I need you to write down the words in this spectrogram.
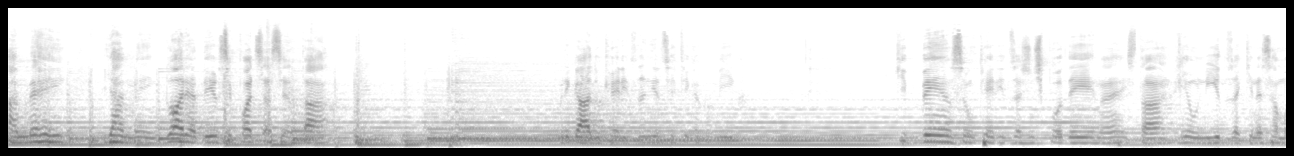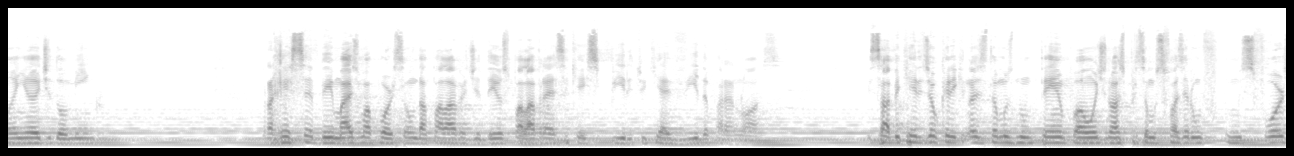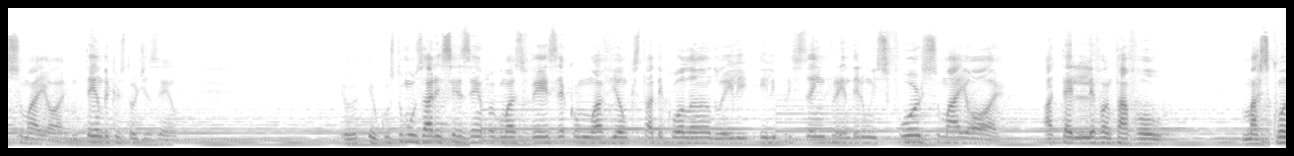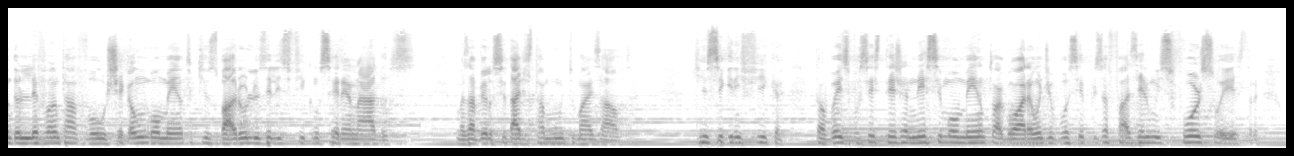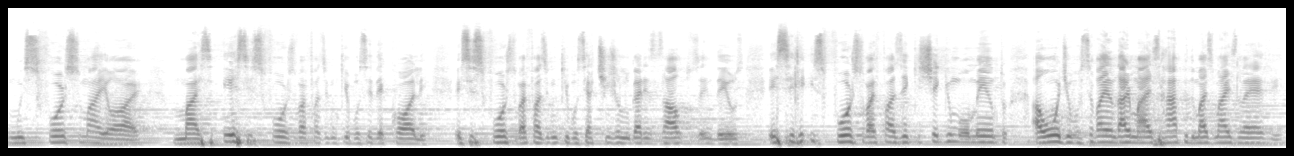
Amém e amém. Glória a Deus. Você pode se assentar. Obrigado, querido Danilo. Você fica comigo. Que bênção, queridos, a gente poder né, estar reunidos aqui nessa manhã de domingo para receber mais uma porção da palavra de Deus, palavra essa que é espírito e que é vida para nós. E sabe, queridos, eu creio que nós estamos num tempo onde nós precisamos fazer um, um esforço maior. Entenda o que eu estou dizendo. Eu, eu, costumo usar esse exemplo algumas vezes, é como um avião que está decolando, ele, ele precisa empreender um esforço maior até ele levantar voo. Mas quando ele levanta voo, chega um momento que os barulhos eles ficam serenados, mas a velocidade está muito mais alta. O que isso significa? Talvez você esteja nesse momento agora, onde você precisa fazer um esforço extra, um esforço maior, mas esse esforço vai fazer com que você decole, esse esforço vai fazer com que você atinja lugares altos em Deus, esse esforço vai fazer que chegue um momento aonde você vai andar mais rápido, mas mais leve.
